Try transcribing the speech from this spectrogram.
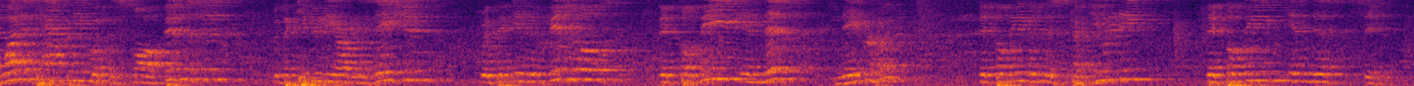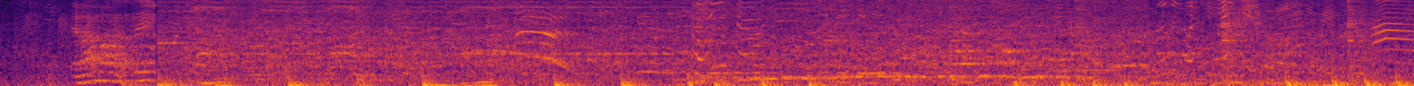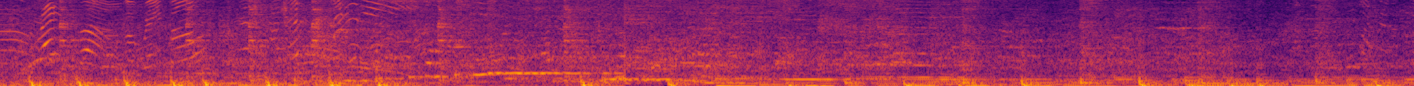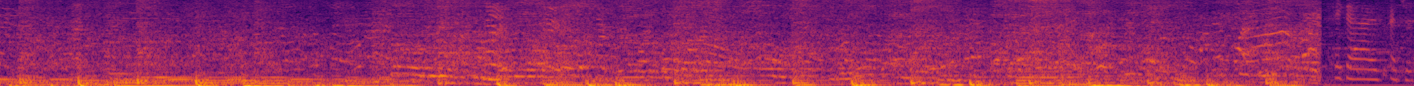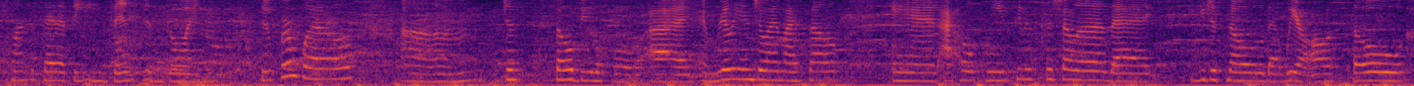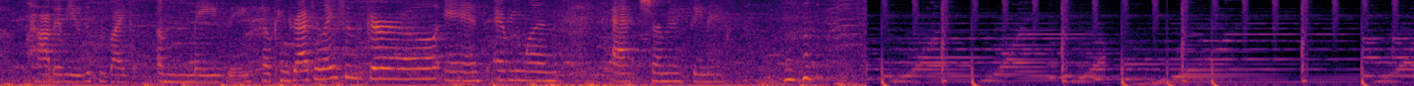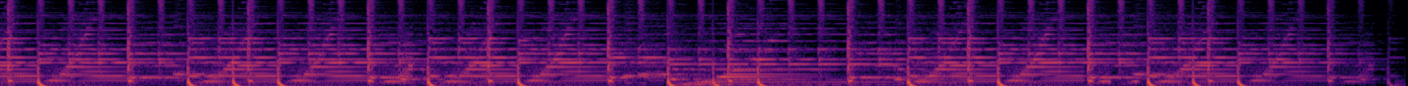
what is happening with the small businesses, with the community organizations, with the individuals that believe in this neighborhood, that believe in this community, that believe in this city. And I want to thank I just want to say that the event is going super well. Um, just so beautiful. I am really enjoying myself, and I hope when you see this Chrisella that you just know that we are all so proud of you. This is like amazing. So congratulations, girl, and to everyone at Sherman Phoenix.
